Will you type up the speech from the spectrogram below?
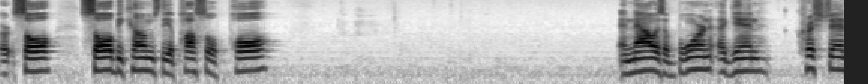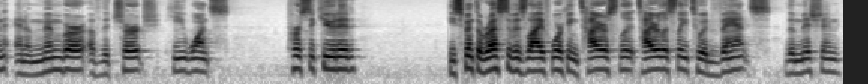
or Saul. Saul becomes the apostle Paul. And now, as a born again Christian and a member of the church, he once persecuted. He spent the rest of his life working tirelessly, tirelessly to advance the mission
